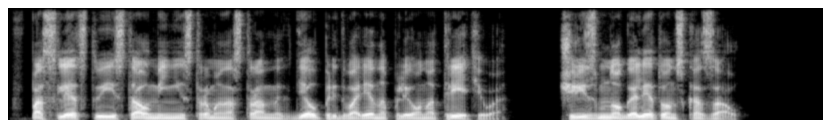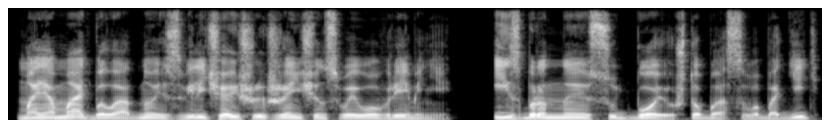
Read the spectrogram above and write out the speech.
впоследствии стал министром иностранных дел при дворе Наполеона III. Через много лет он сказал, «Моя мать была одной из величайших женщин своего времени, избранная судьбою, чтобы освободить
